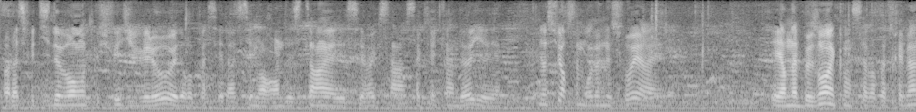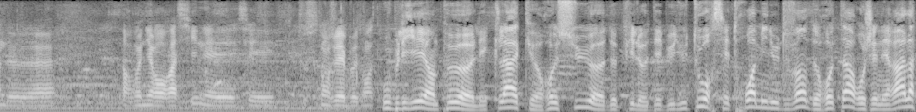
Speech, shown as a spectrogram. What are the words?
Voilà, ça fait 19 ans que je fais du vélo et de repasser là, c'est mon grand destin et c'est vrai que c'est un sacré clin d'œil. Et bien sûr, ça me redonne le sourire et, et on a besoin quand ça va pas très bien de, revenir aux racines et c'est tout ce dont j'avais besoin. Oubliez un peu euh, les claques reçues euh, depuis le début du tour, c'est 3 minutes 20 de retard au général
